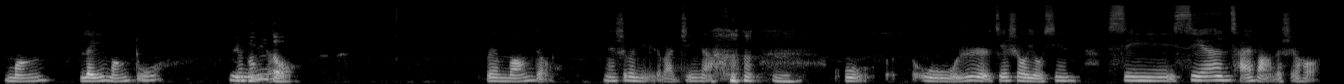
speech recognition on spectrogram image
蒙雷蒙多？Raimondo，Raimondo，应该是个女的吧？Gina，嗯。五五日接受有线 C C N 采访的时候，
